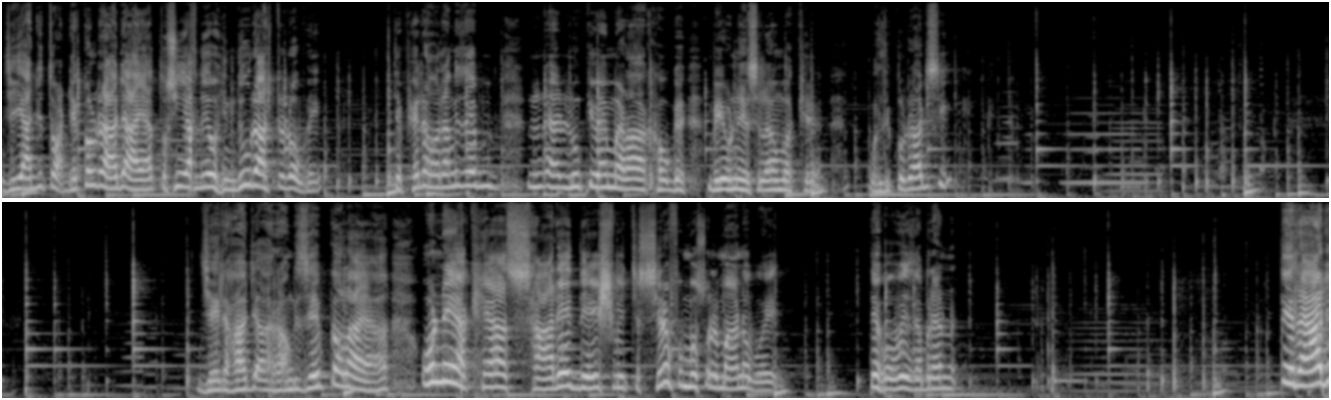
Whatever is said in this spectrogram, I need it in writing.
ਜੀ ਅੱਜ ਤੁਹਾਡੇ ਕੋਲ ਰਾਜ ਆਇਆ, ਤੁਸੀਂ ਆਖਦੇ ਹੋ ਹਿੰਦੂ ਰਾਸ਼ਟਰ ਹੋਵੇ, ਤੇ ਫਿਰ ਔਰੰਗਜ਼ੇਬ ਨੂੰ ਕਿਵੇਂ ਮਾੜਾ ਆਖੋਗੇ ਵੀ ਉਹਨੇ ਇਸਲਾਮ ਆਖਿਆ? ਉਹਦੇ ਕੋਲ ਰਾਜ ਸੀ। ਜੇ ਰਾਜ ਔਰੰਗਜ਼ੇਬ ਕੋਲ ਆਇਆ, ਉਹਨੇ ਆਖਿਆ, ਸਾਰੇ ਦੇਸ਼ ਵਿੱਚ ਸਿਰਫ ਮੁਸਲਮਾਨ ਹੋਵੇ ਤੇ ਹੋਵੇ ਜ਼ਬਰਨ। ਤੇ ਰਾਜ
